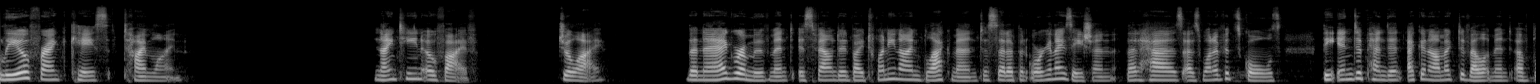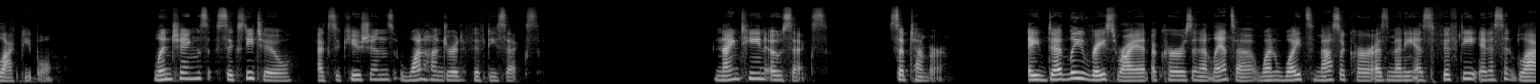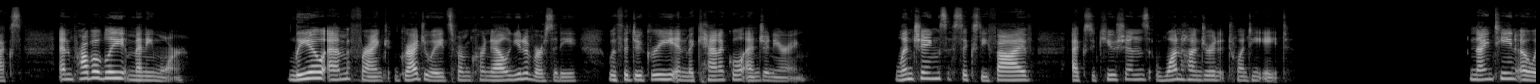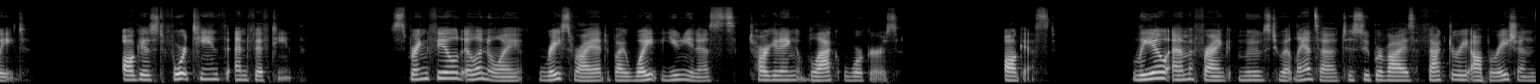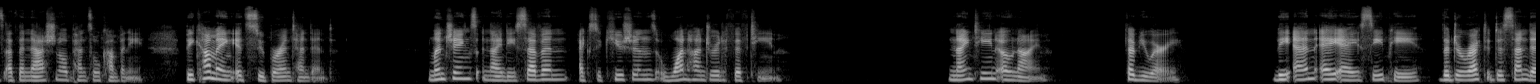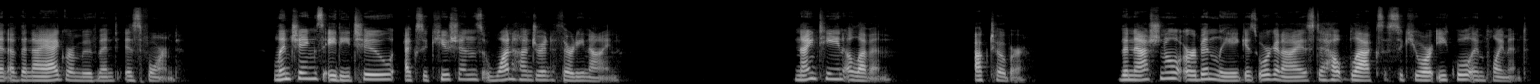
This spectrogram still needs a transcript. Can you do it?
Leo Frank Case Timeline 1905 July The Niagara Movement is founded by 29 black men to set up an organization that has as one of its goals the independent economic development of black people. Lynchings 62, executions 156. 1906 September a deadly race riot occurs in Atlanta when whites massacre as many as 50 innocent blacks and probably many more. Leo M. Frank graduates from Cornell University with a degree in mechanical engineering. Lynchings 65, executions 128. 1908. August 14th and 15th. Springfield, Illinois, race riot by white unionists targeting black workers. August. Leo M. Frank moves to Atlanta to supervise factory operations at the National Pencil Company, becoming its superintendent. Lynchings 97, executions 115. 1909. February. The NAACP, the direct descendant of the Niagara Movement, is formed. Lynchings 82, executions 139. 1911. October. The National Urban League is organized to help blacks secure equal employment.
